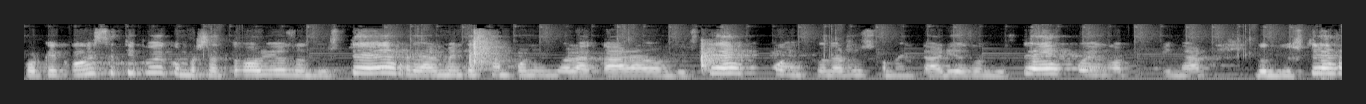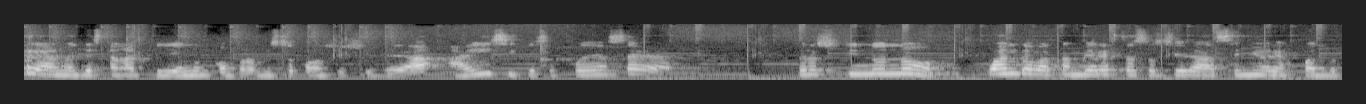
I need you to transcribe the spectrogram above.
Porque con este tipo de conversatorios donde ustedes realmente están poniendo la cara, donde ustedes pueden poner sus comentarios, donde ustedes pueden opinar, donde ustedes realmente están adquiriendo un compromiso con su sociedad, ahí sí que se puede hacer. Pero si no, no. ¿Cuándo va a cambiar esta sociedad, señores? Cuando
